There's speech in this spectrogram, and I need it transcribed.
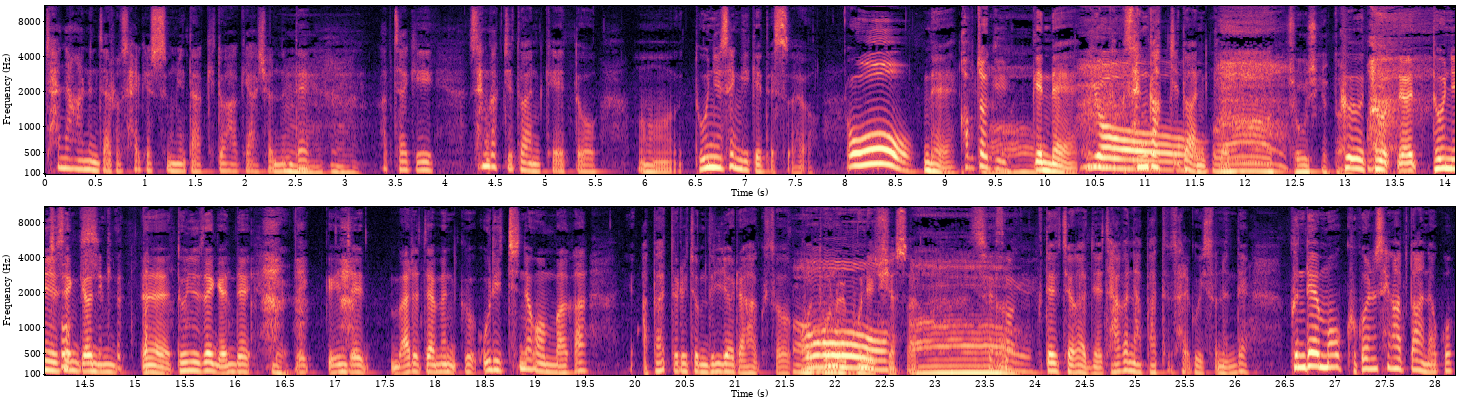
찬양하는 자로 살겠습니다. 기도하게 하셨는데 음, 음. 갑자기 생각지도 않게 또 어, 돈이 생기게 됐어요. 오. 네. 갑자기. 어. 그, 네. 이야. 생각지도 않게. 와, 좋으시겠다. 그 돈, 어, 돈이 생겼, 네, 돈이 생겼는데, 네. 이제 그 이제 말하자면 그 우리 친정 엄마가 아파트를 좀 늘려라 하고서 그 어. 돈을 오. 보내주셨어요. 아. 세상에. 그때 제가 이제 작은 아파트 살고 있었는데, 근데 뭐 그건 생각도 안 하고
